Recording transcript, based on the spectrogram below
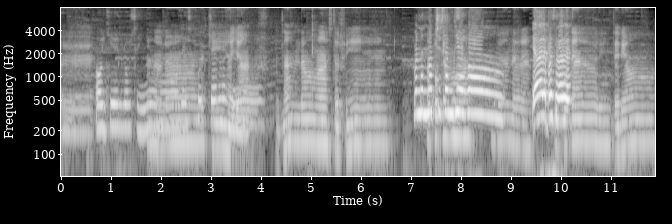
Eh, Óyelo, Señor. aquí, escúchalo, allá. Dando hasta el fin. Buenas noches, San. Diego. Ya dale, pues, dale. Interior.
